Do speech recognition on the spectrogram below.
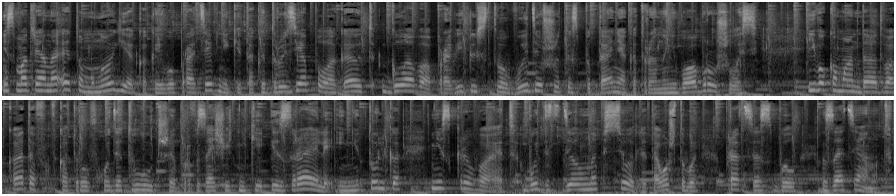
Несмотря на это, многие, как и его противники, так и друзья, полагают, глава правительства выдержит испытание, которое на него обрушилось. Его команда адвокатов, в которую входят лучшие правозащитники Израиля и не только, не скрывает, будет сделано все для того, чтобы процесс был затянут.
